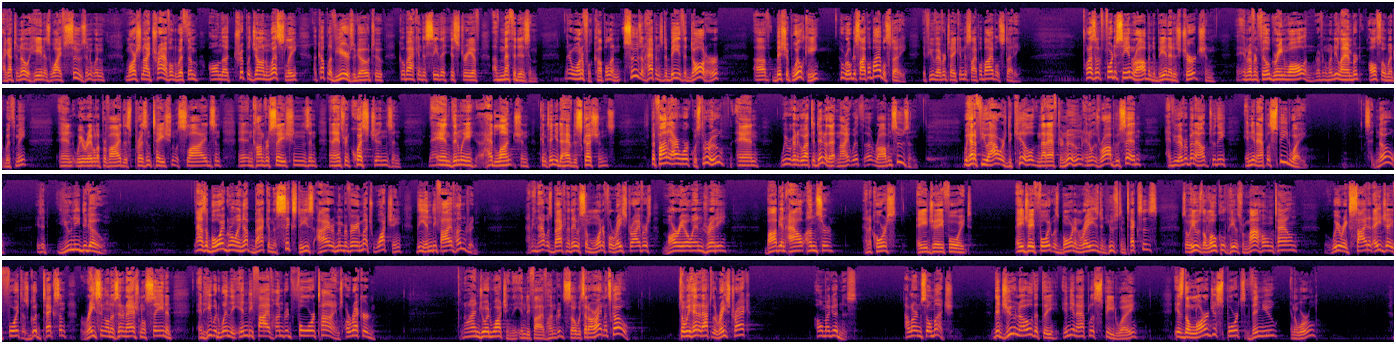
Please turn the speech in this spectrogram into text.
I got to know he and his wife Susan when Marsh and I traveled with them on the trip with John Wesley a couple of years ago to go back and to see the history of, of Methodism. They're a wonderful couple, and Susan happens to be the daughter of Bishop Wilke, who wrote Disciple Bible Study, if you've ever taken Disciple Bible Study. Well, I was looking forward to seeing Rob and to being at his church, and, and Reverend Phil Greenwall and Reverend Wendy Lambert also went with me. And we were able to provide this presentation with slides and, and, conversations and, and answering questions. And, and then we had lunch and continued to have discussions. But finally, our work was through, and we were going to go out to dinner that night with uh, Rob and Susan. We had a few hours to kill in that afternoon, and it was Rob who said, Have you ever been out to the Indianapolis Speedway? I said, No. He said, You need to go. Now, as a boy growing up back in the 60s, I remember very much watching the Indy 500. I mean, that was back in the day with some wonderful race drivers Mario Andretti, Bobby and Al Unser, and of course, A.J. Foyt. A.J. Foyt was born and raised in Houston, Texas, so he was the local, he was from my hometown. We were excited. A.J. Foyt, this good Texan, racing on this international scene, and and he would win the Indy 500 four times, a record. Know, I enjoyed watching the Indy 500, so we said, all right, let's go. So we headed out to the racetrack. Oh my goodness, I learned so much. Did you know that the Indianapolis Speedway is the largest sports venue in the world?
